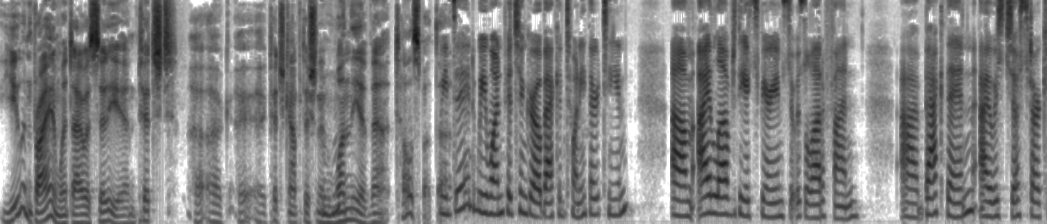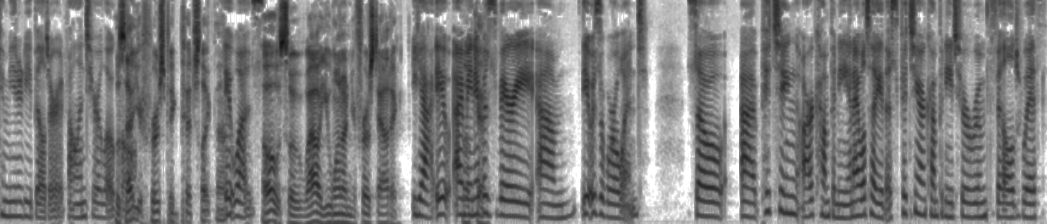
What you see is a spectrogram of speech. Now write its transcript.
you and Brian went to Iowa City and pitched a, a, a pitch competition and won the event. Tell us about that. Mm-hmm. We did. We won Pitch and Grow back in 2013. Um, I loved the experience. It was a lot of fun. Uh, back then, I was just our community builder at Volunteer Local. Was that your first big pitch like that? It was. Oh, so wow, you won on your first outing. Yeah, it, I mean, it was very, um, it was a whirlwind. So, uh, pitching our company, and I will tell you this, pitching our company to a room filled with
